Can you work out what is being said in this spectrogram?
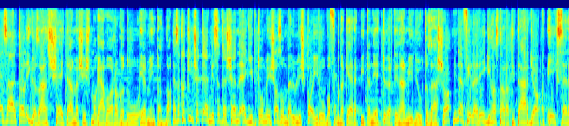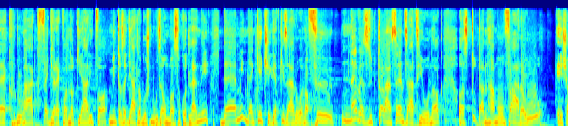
ezáltal igazán sejtelmes és magával ragadó élményt adnak. Ezek a kincsek természetesen Egyiptom és azon belül is Kairóba fognak elrepíteni egy történelmi időutazásra. Mindenféle régi használati tárgyak, ékszerek, ruhák, fegyverek vannak kiállítva, mint az egy átlagos múzeumban szokott lenni, de minden kétséget kizáróan a fő, nevezzük talán szenzációnak, az Tutankhamon fáraó, és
